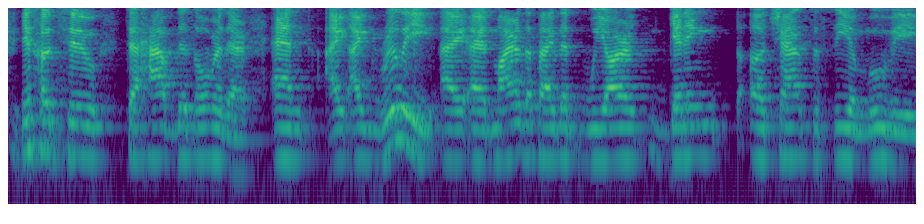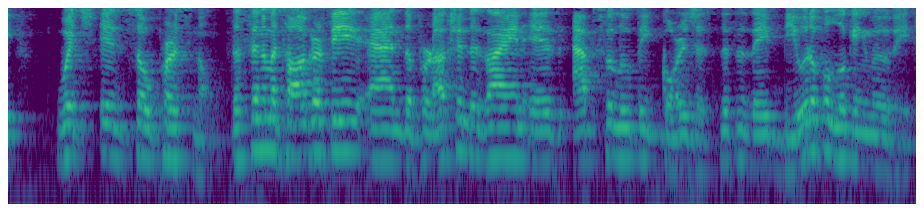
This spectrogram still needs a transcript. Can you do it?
you know, to to have this over there, and I, I really I, I admire the fact that we are getting a chance to see a movie which is so personal. The cinematography and the production design is absolutely gorgeous. This is a beautiful looking movie.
